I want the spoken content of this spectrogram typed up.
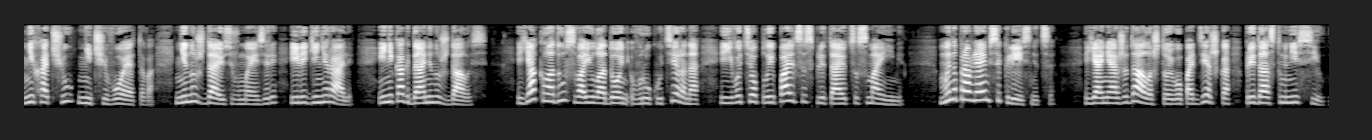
Не хочу ничего этого, не нуждаюсь в Мейзере или генерале, и никогда не нуждалась. Я кладу свою ладонь в руку Терана, и его теплые пальцы сплетаются с моими. Мы направляемся к лестнице. Я не ожидала, что его поддержка придаст мне сил.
